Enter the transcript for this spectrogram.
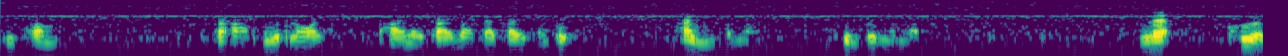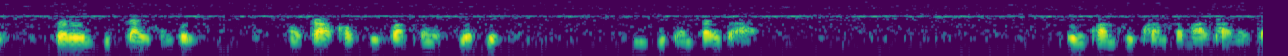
คือความสะอาดเรียบร้อย ภายในกายวาจาใจของตนให้มีกำลังขึ้นเป็นลำดับและเพื่อเจริญจิตใจของตนให้ก้าวเข้าสู่ความสงบเยือกเย็นมีจิตอันใสสะอาดเป็นความสุขความสบายภายในใจ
